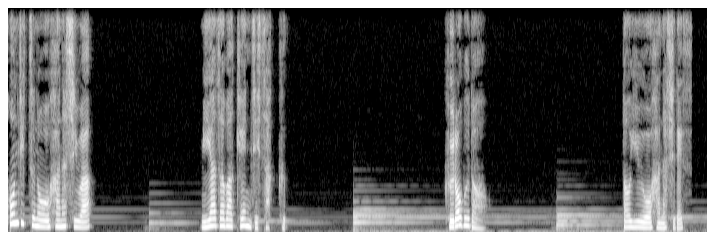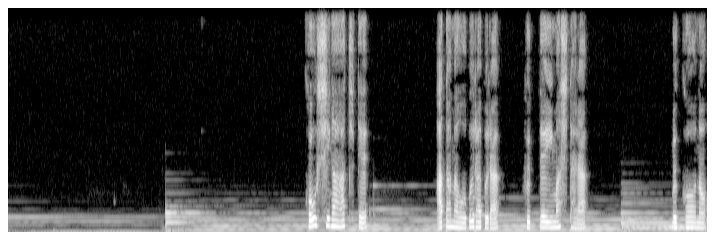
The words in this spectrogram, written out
本日のお話は、宮沢賢治作、黒ぶどうというお話です。子牛が飽きて頭をぶらぶら振っていましたら向こうの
